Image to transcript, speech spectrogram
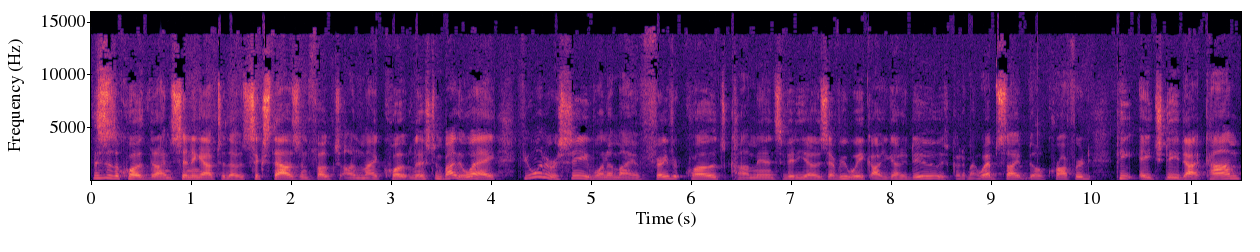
This is a quote that I'm sending out to those 6,000 folks on my quote list. And by the way, if you want to receive one of my favorite quotes, comments, videos every week, all you got to do is go to my website, billcrawfordphd.com,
